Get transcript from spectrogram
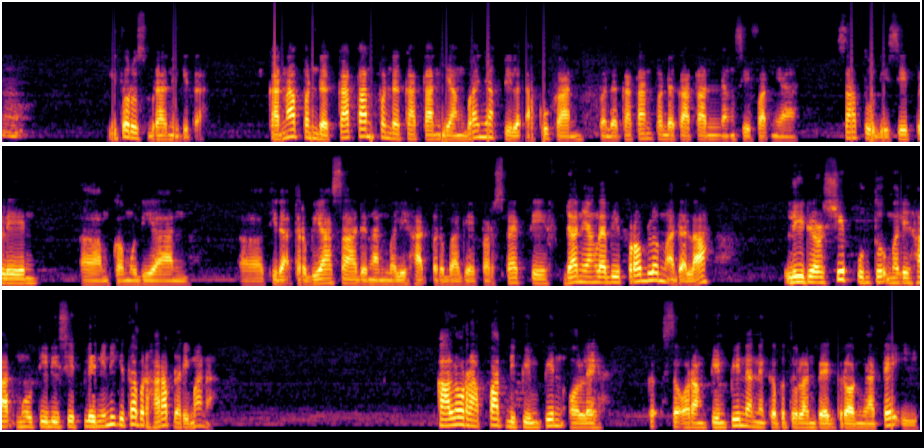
Hmm. Itu harus berani kita. Karena pendekatan-pendekatan yang banyak dilakukan, pendekatan-pendekatan yang sifatnya satu disiplin, um, kemudian uh, tidak terbiasa dengan melihat berbagai perspektif, dan yang lebih problem adalah leadership untuk melihat multidisiplin ini kita berharap dari mana? Kalau rapat dipimpin oleh seorang pimpinan yang kebetulan backgroundnya TI,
